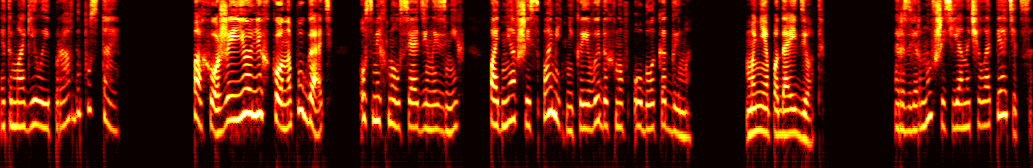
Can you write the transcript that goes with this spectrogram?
эта могила и правда пустая? Похоже, ее легко напугать, усмехнулся один из них, поднявшись с памятника и выдохнув облако дыма. Мне подойдет. Развернувшись, я начала пятиться,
